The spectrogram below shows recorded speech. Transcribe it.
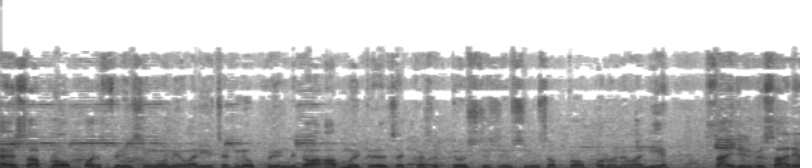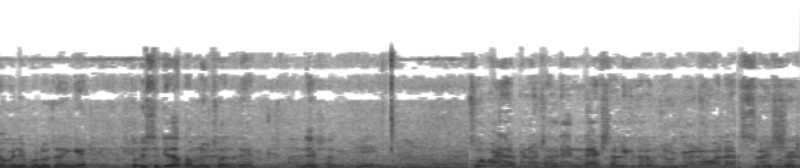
ऐसा प्रॉपर फिनिशिंग होने वाली है चेक लो प्रिंट का, आप मटेरियल चेक कर सकते हो स्टिचिंग स्टिचिंग सब प्रॉपर होने वाली है। साइजेस भी सारे अवेलेबल हो जाएँगे। तो इसी के साथ हम लोग चलते हैं नेक्स्ट वाले सो गाइस अभी लोग चलते हैं नेक्स्ट वाले की तरफ़, जो कि होने वाला है स्वेशर्ट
